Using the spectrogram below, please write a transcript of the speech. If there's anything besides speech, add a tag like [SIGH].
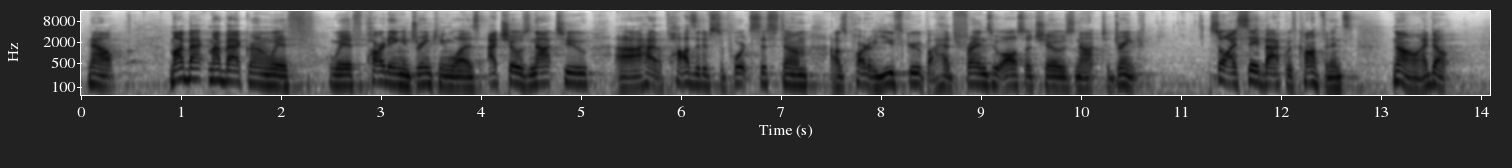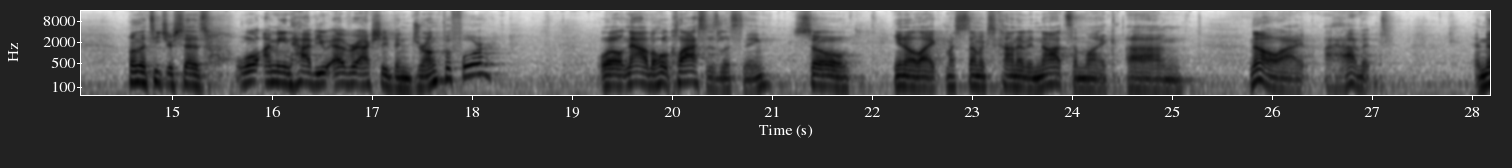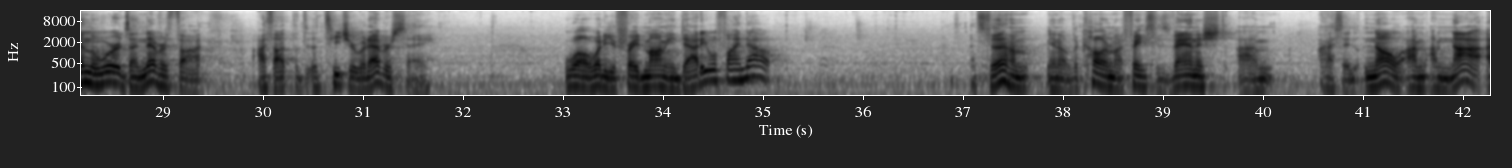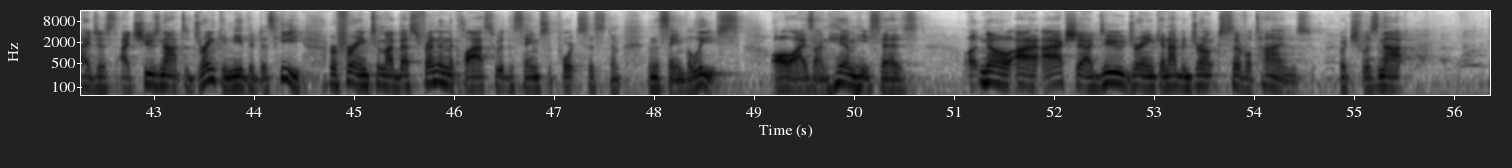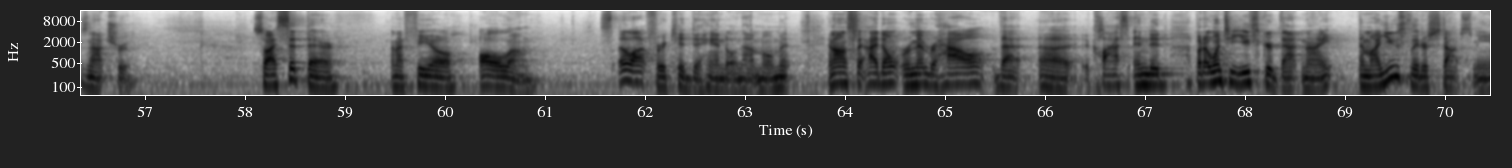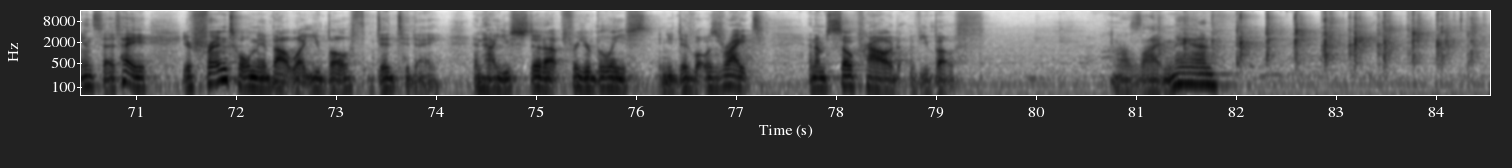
Now, my back my background with with partying and drinking was I chose not to. Uh, I had a positive support system. I was part of a youth group. I had friends who also chose not to drink. So I say back with confidence, "No, I don't." Well, the teacher says, Well, I mean, have you ever actually been drunk before? Well, now the whole class is listening. So, you know, like my stomach's kind of in knots. I'm like, um, no, I, I haven't. And then the words I never thought, I thought the teacher would ever say. Well, what are you afraid mommy and daddy will find out? And so then I'm, you know, the color of my face has vanished. I'm, I said, No, I'm, I'm not. I just, I choose not to drink, and neither does he, referring to my best friend in the class who had the same support system and the same beliefs all eyes on him, he says, uh, No, I, I, actually I do drink, and I've been drunk several times, which was not, was not true. So I sit there and I feel all alone. It's a lot for a kid to handle in that moment. And honestly, I don't remember how that uh, class ended, but I went to youth group that night, and my youth leader stops me and says, Hey, your friend told me about what you both did today and how you stood up for your beliefs and you did what was right and I'm so proud of you both. And I was like, man,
